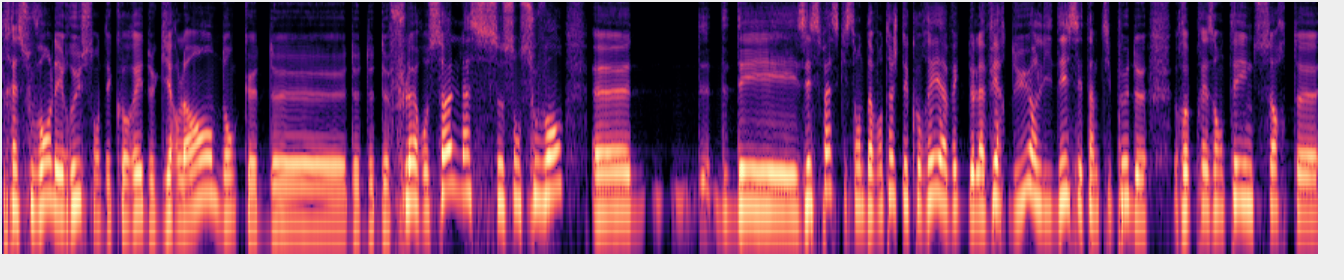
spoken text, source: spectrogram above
très souvent les rues sont décorées de guirlandes, donc de fleurs au sol. Là, ce sont souvent des espaces qui sont davantage décorés avec de la verdure. L'idée, c'est un petit peu de représenter une sorte euh,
